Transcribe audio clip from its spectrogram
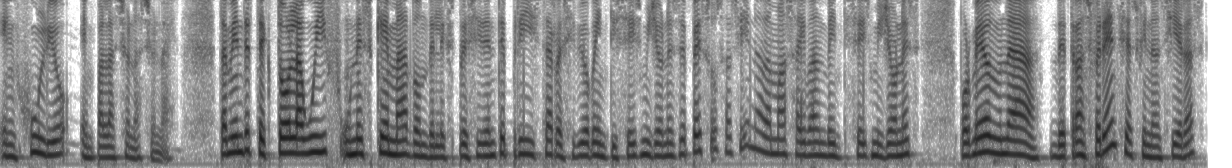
en julio en Palacio Nacional. También detectó la UIF un esquema donde el expresidente priista recibió 26 millones de pesos, así nada más ahí van 26 millones por medio de una de transferencias financieras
